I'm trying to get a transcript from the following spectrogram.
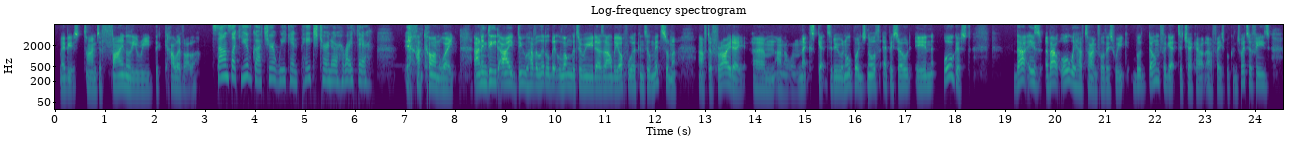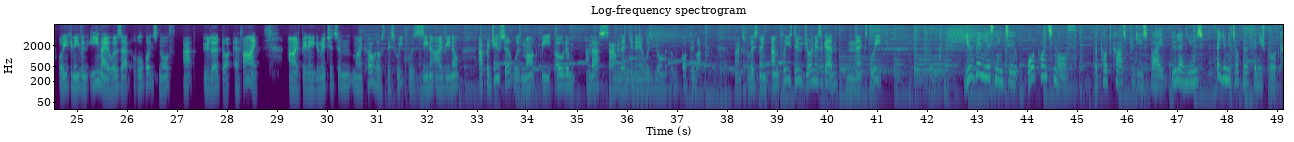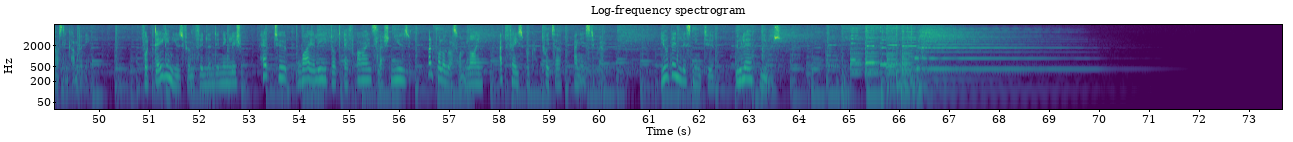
Maybe it's time to finally read the Kalevala. Sounds like you've got your weekend page turner right there. I can't wait. And indeed, I do have a little bit longer to read as I'll be off work until midsummer after Friday. Um, and I will next get to do an All Points North episode in August. That is about all we have time for this week, but don't forget to check out our Facebook and Twitter feeds, or you can even email us at allpointsnorth at yle.fi. I've been Egan Richardson. My co host this week was Zena Iovino. Our producer was Mark B. Odom, and our sound engineer was Jonathan Kotila. Thanks for listening, and please do join us again next week. You've been listening to All Points North, a podcast produced by Yle News, a unit of the Finnish Broadcasting Company. For daily news from Finland in English, head to yle.fi slash news and follow us online at Facebook, Twitter, and Instagram. You've been listening to Yle News.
